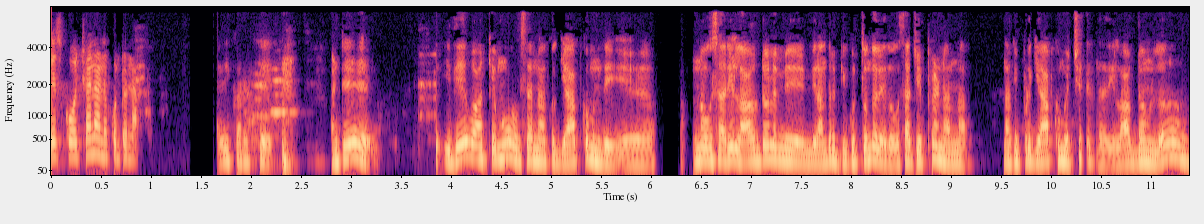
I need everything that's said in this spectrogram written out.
చేసుకోవచ్చు అని అనుకుంటున్నా. అది కరెక్టే. అంటే ఇదే వాక్యము ఒకసారి నాకు జ్ఞాపకం ఉంది. ఒకసారి లాక్డౌన్లో మీరు అందరికి గుర్తుందో లేదు ఒకసారి చెప్పండి అన్న. నాకు ఇప్పుడు జ్ఞాపకం వచ్చింది అది. లాక్డౌన్లో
